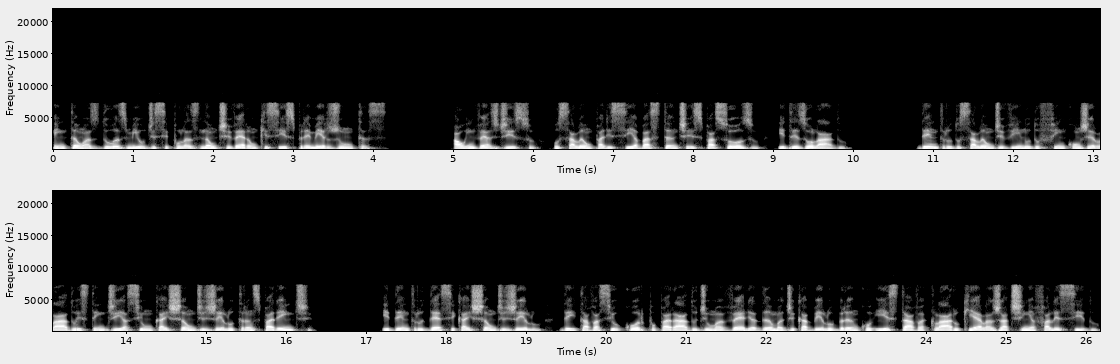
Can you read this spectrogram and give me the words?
então as duas mil discípulas não tiveram que se espremer juntas. Ao invés disso, o salão parecia bastante espaçoso e desolado. Dentro do salão divino do fim congelado estendia-se um caixão de gelo transparente. E dentro desse caixão de gelo, deitava-se o corpo parado de uma velha dama de cabelo branco e estava claro que ela já tinha falecido.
